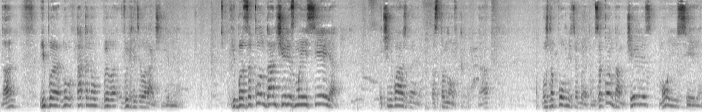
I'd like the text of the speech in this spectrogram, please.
Да? Ибо, ну, так оно было, выглядело раньше для меня. Ибо закон дан через Моисея. Очень важная постановка. Да? Нужно помнить об этом. Закон дан через Моисея.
